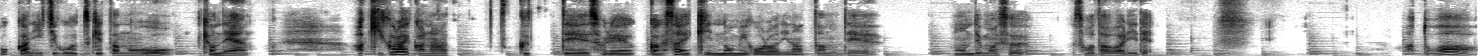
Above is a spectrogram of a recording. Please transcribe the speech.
ウォッカにイチゴをつけたのを去年、秋ぐらいかな、作って、それが最近飲み頃になったので、飲んでます。ソーダ割りで。あとは、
